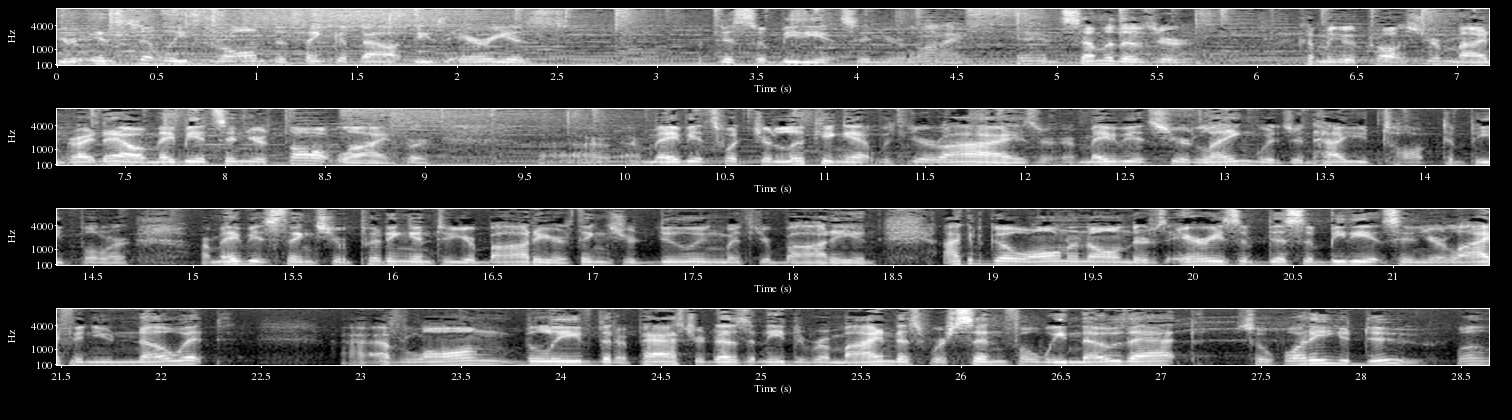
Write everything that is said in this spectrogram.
you're instantly drawn to think about these areas of disobedience in your life. And some of those are coming across your mind right now. Maybe it's in your thought life, or, or, or maybe it's what you're looking at with your eyes, or, or, maybe it's your language and how you talk to people, or, or maybe it's things you're putting into your body or things you're doing with your body. And I could go on and on. There's areas of disobedience in your life, and you know it. I've long believed that a pastor doesn't need to remind us we're sinful. We know that. So what do you do? Well,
